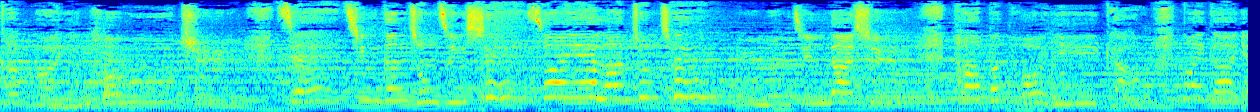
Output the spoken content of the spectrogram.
可给爱人好处？这千斤重情书在夜阑尽处，如门前大树，它不可倚靠，归家也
